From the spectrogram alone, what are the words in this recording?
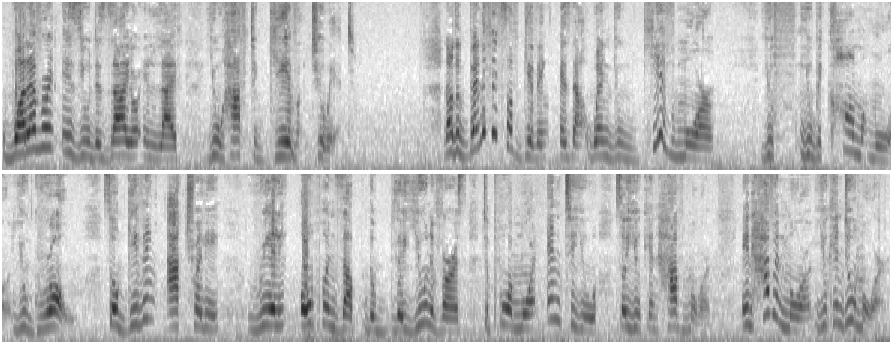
Whatever it is you desire in life, you have to give to it. Now, the benefits of giving is that when you give more, you you become more, you grow. So giving actually really opens up the, the universe to pour more into you so you can have more. In having more, you can do more,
